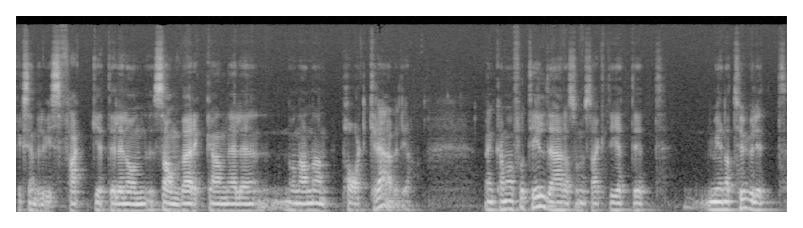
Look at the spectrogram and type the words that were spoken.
exempelvis facket eller någon samverkan eller någon annan part kräver det. Men kan man få till det här som sagt i ett, ett mer naturligt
